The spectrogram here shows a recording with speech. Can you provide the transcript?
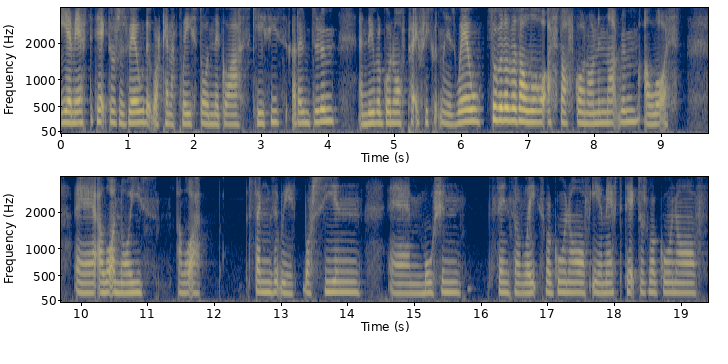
EMF detectors as well that were kind of placed on the glass cases around the room and they were going off pretty frequently as well. So there was a lot of stuff going on in that room, a lot of, uh, a lot of noise, a lot of things that we were seeing, um, motion sensor lights were going off, EMF detectors were going off,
